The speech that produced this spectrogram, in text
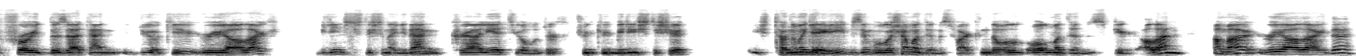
Freud da zaten diyor ki rüyalar bilinç dışına giden kraliyet yoludur. Çünkü bilinç dışı işte, tanımı gereği bizim ulaşamadığımız, farkında ol, olmadığımız bir alan ama rüyalarda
